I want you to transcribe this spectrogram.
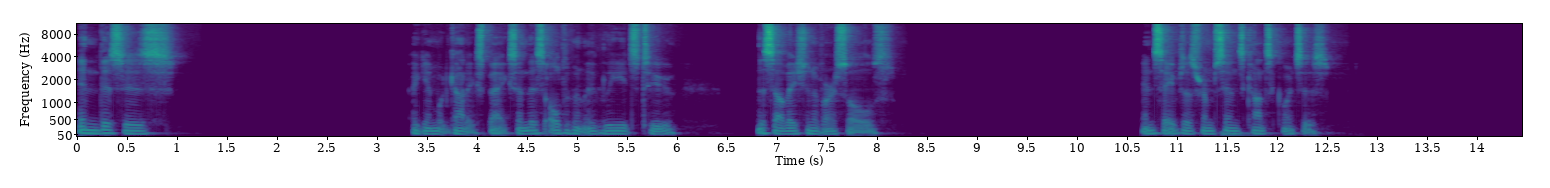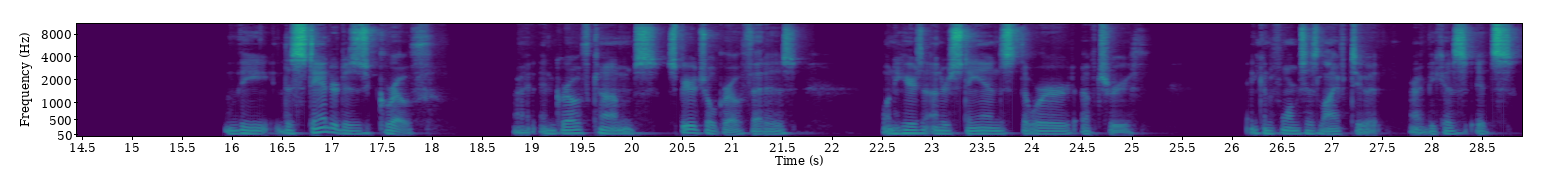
And this is, again, what God expects. And this ultimately leads to the salvation of our souls and saves us from sin's consequences. The, the standard is growth, right? And growth comes, spiritual growth, that is one hears and understands the word of truth and conforms his life to it, right? Because it's,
